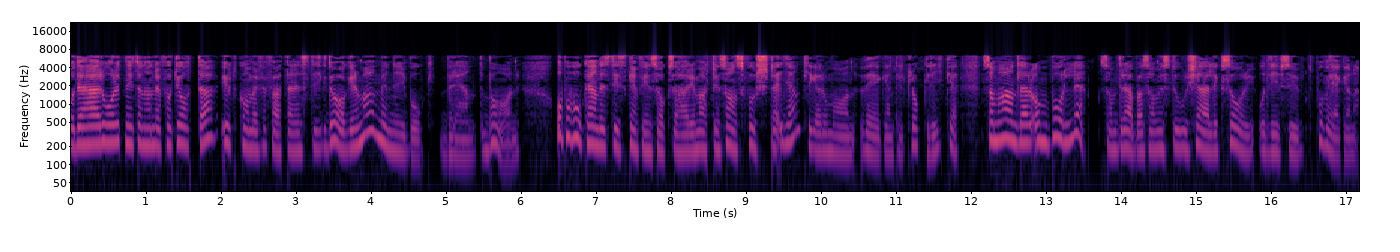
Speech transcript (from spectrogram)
Och det här året 1948 utkommer författaren Stig Dagerman med en ny bok, Bränt barn. Och på bokhandelsdisken finns också Harry Martinsons första egentliga roman, Vägen till Klockrike, som handlar om Bolle som drabbas av en stor kärlekssorg och drivs ut på vägarna.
